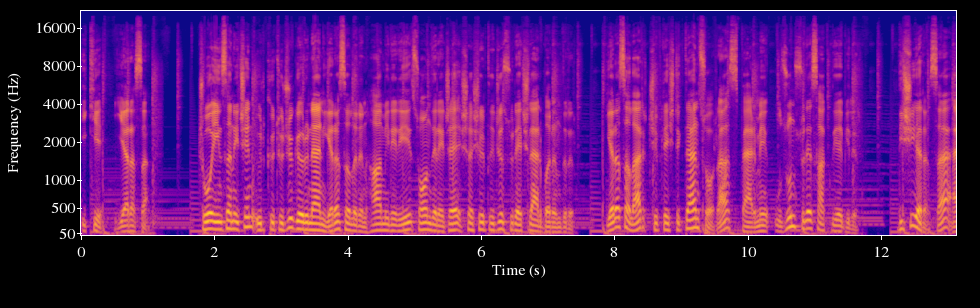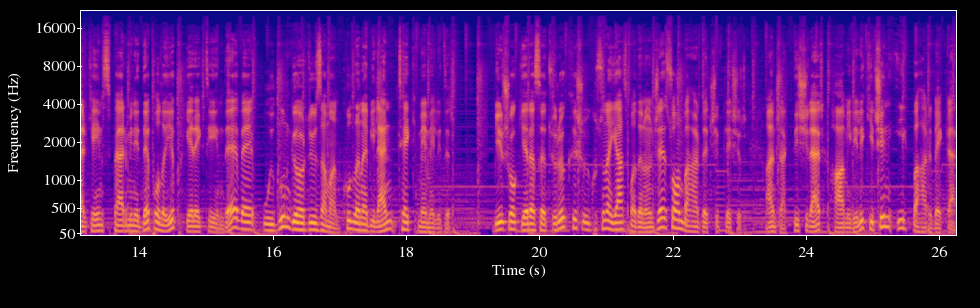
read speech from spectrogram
2. Yarasa Çoğu insan için ürkütücü görünen yarasaların hamileliği son derece şaşırtıcı süreçler barındırır. Yarasalar çiftleştikten sonra spermi uzun süre saklayabilir. Dişi yarasa erkeğin spermini depolayıp gerektiğinde ve uygun gördüğü zaman kullanabilen tek memelidir. Birçok yarasa türü kış uykusuna yatmadan önce sonbaharda çiftleşir. Ancak dişiler hamilelik için ilkbaharı bekler.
